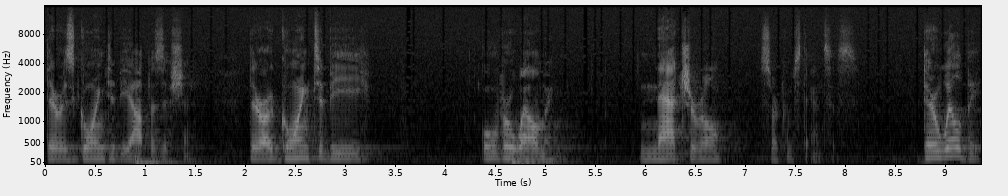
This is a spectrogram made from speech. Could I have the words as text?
There is going to be opposition. There are going to be overwhelming natural circumstances. There will be.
